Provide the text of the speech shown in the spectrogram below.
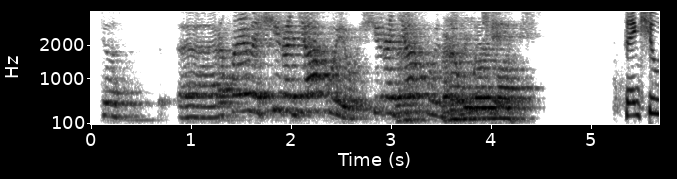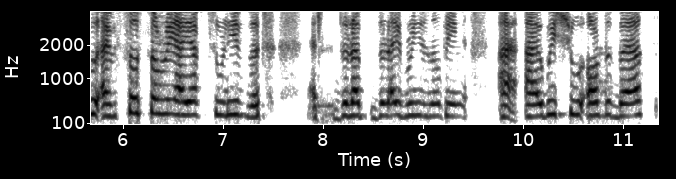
Все. Е, Рафаеле, щиро дякую. Щиро дякую за участь. much. Thank you. I'm so sorry I have to leave, but uh, the, lab- the library is open. I, I wish you all the best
